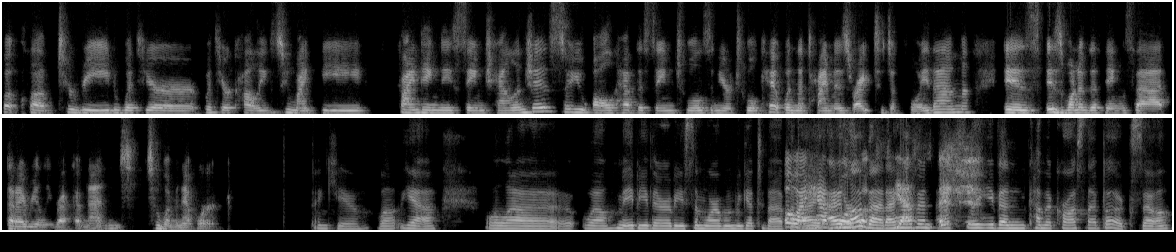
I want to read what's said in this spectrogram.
book club to read with your with your colleagues who might be finding these same challenges so you all have the same tools in your toolkit when the time is right to deploy them is is one of the things that that I really recommend to women at work. Thank you. Well, yeah. Well, uh, well, maybe there will be some more when we get to that. Oh, I, I, I love books. that. I yes. haven't actually even come across that book, so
